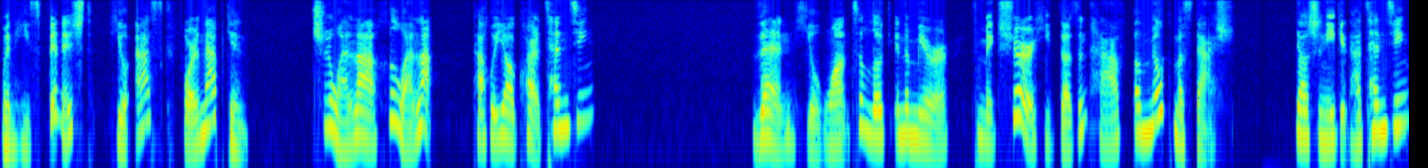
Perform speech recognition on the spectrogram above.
When he's finished, he'll ask for a napkin。吃完啦，喝完啦，他会要块餐巾。Then he'll want to look in the mirror to make sure he doesn't have a milk mustache. 要是你给他餐巾，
